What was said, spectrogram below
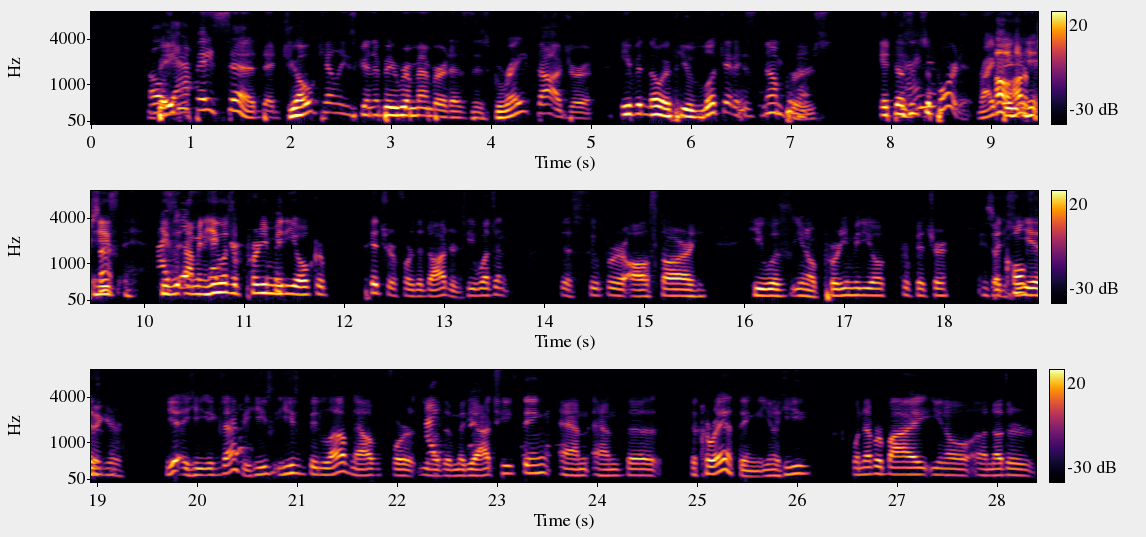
Oh, yeah. Babyface said that Joe Kelly's going to be remembered as this great Dodger, even though if you look at his numbers, it doesn't I know. support it, right? Oh, 100%. He- he's, he's, I, just mean, he was a pretty mediocre pitcher for the Dodgers. He wasn't this super all star. He, he was, you know, pretty mediocre pitcher. He's a But he cult is- figure. Yeah, he exactly. He's he's beloved now for you know the mariachi thing and and the the Correa thing. You know, he will never buy you know another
